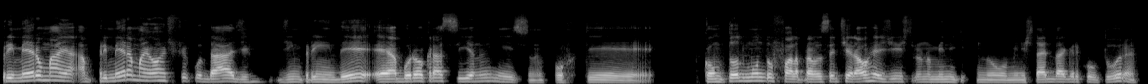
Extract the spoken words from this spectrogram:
primeiro, a primeira maior dificuldade de empreender é a burocracia no início, né? porque, como todo mundo fala, para você tirar o registro no, no Ministério da Agricultura,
